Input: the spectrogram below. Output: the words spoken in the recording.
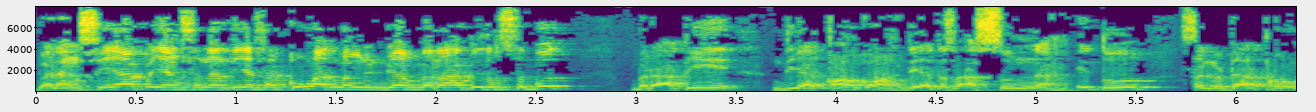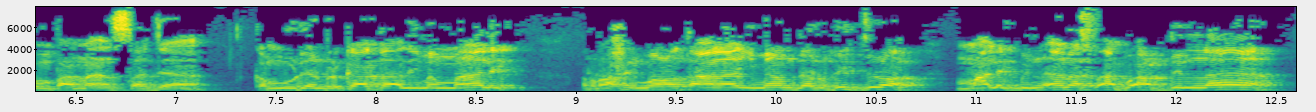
Barang siapa yang senantiasa kuat menggenggam bara api tersebut, Berarti dia kokoh di atas as-sunnah. Itu sekedar perumpamaan saja. Kemudian berkata Imam Malik rahimahullah taala Imam Darul Hijrah Malik bin Anas Abu Abdullah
